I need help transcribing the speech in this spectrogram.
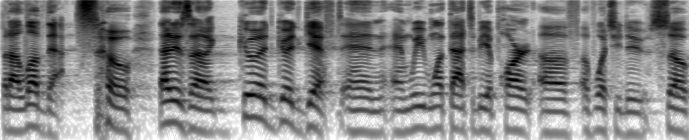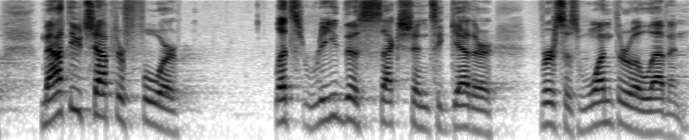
but I love that. So that is a good, good gift, and, and we want that to be a part of, of what you do. So, Matthew chapter 4, let's read this section together, verses 1 through 11.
